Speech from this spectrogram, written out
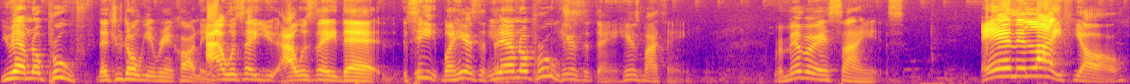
You have no proof that you don't get reincarnated. I would say you. I would say that. See, but here's the thing. You have no proof. Here's the thing. Here's my thing. Remember, in science and in life, y'all,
